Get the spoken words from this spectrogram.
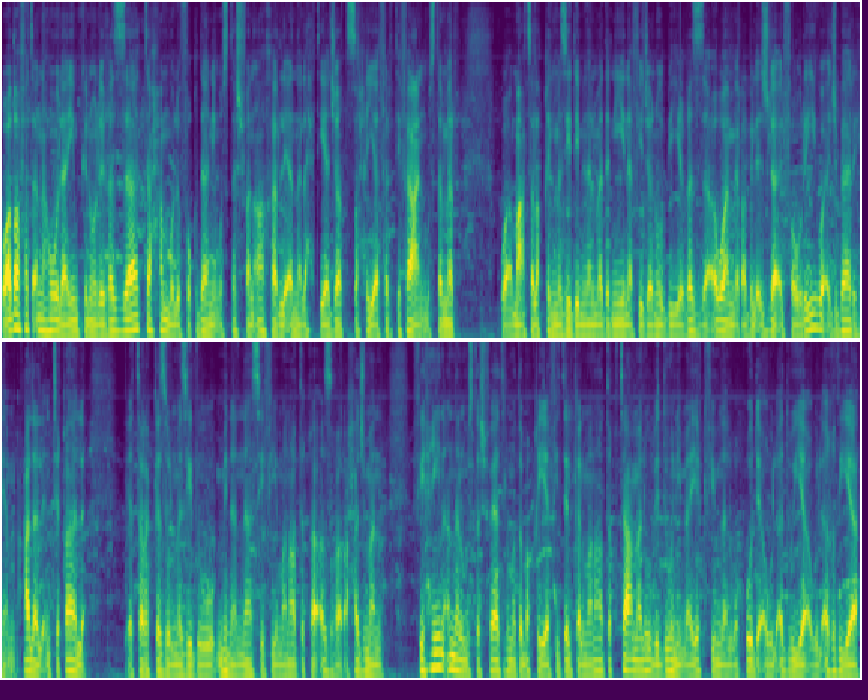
وأضافت أنه لا يمكن لغزة تحمل فقدان مستشفى آخر لأن الاحتياجات الصحية في ارتفاع مستمر. ومع تلقي المزيد من المدنيين في جنوب غزة أوامر بالإجلاء الفوري وإجبارهم على الانتقال يتركز المزيد من الناس في مناطق أصغر حجما في حين أن المستشفيات المتبقية في تلك المناطق تعمل بدون ما يكفي من الوقود أو الأدوية أو الأغذية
